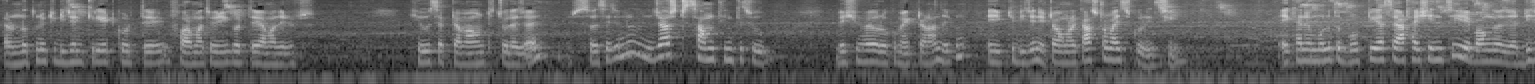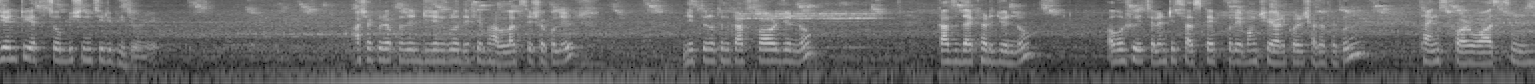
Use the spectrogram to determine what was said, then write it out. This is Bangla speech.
কারণ নতুন একটি ডিজাইন ক্রিয়েট করতে ফর্মা তৈরি করতে আমাদের হিউজ একটা অ্যামাউন্ট চলে যায়। সো সেই জন্য জাস্ট সামথিং কিছু বেশি হয় ওরকম একটা না। দেখুন, এই একটি ডিজাইন এটাও আমরা কাস্টমাইজ করেছি। এখানে মূলত বোর্ডটি আছে আঠাইশ ইঞ্চি এবং ডিজাইনটি আছে চব্বিশ ইঞ্চির ভিতরে। আশা করি আপনাদের ডিজাইনগুলো দেখে ভালো লাগছে সকলের। নিত্য নতুন কাজ পাওয়ার জন্য, কাজ দেখার জন্য। অবশ্যই চ্যানেলটি সাবস্ক্রাইব করে এবং শেয়ার করে সাথে থাকুন। thanks for watching.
